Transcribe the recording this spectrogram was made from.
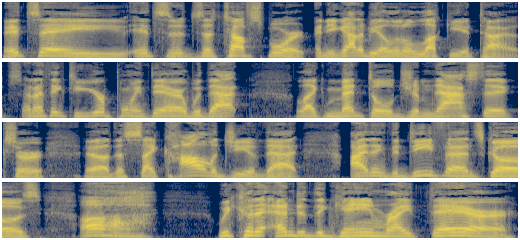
it's a it's a, it's a tough sport, and you got to be a little lucky at times. And I think to your point there, with that like mental gymnastics or uh, the psychology of that, I think the defense goes, oh, we could have ended the game right there.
